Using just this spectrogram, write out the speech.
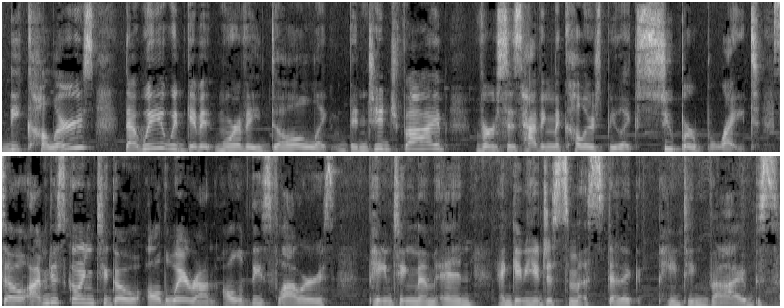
the colors. That way would give it more of a dull, like vintage vibe versus having the colors be like super bright. So I'm just going to go all the way around all of these flowers, painting them in and give you just some aesthetic painting vibes.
